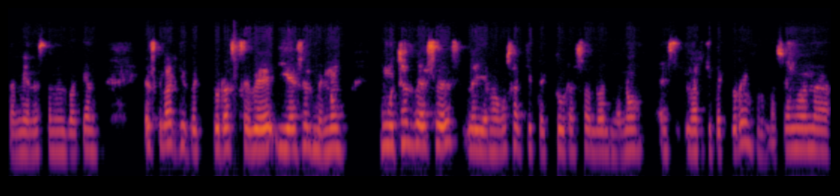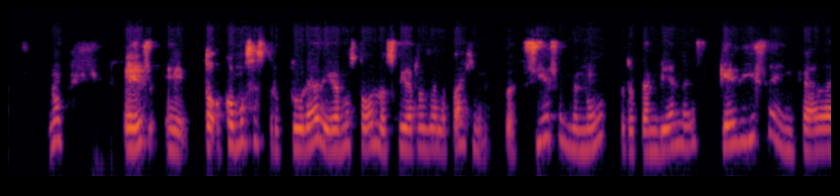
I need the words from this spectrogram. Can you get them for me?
también está en el backend. Es que la arquitectura se ve y es el menú muchas veces le llamamos arquitectura solo al menú. Es la arquitectura de información no es nada menú. Es eh, cómo se estructura, digamos, todos los fierros de la página. Pues, sí es el menú, pero también es qué dice en cada,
